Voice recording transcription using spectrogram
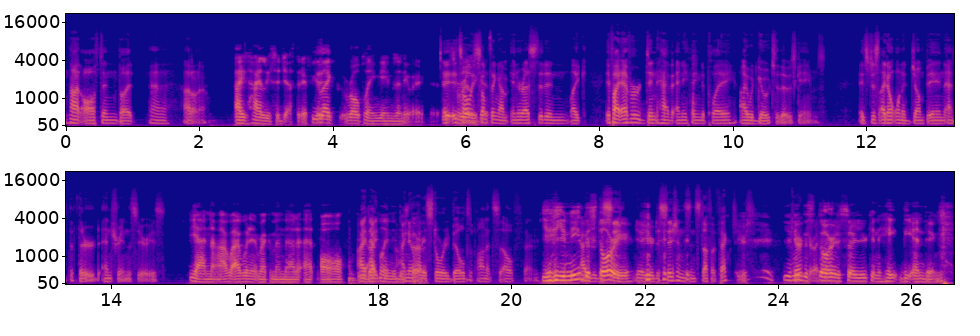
not often, but uh, I don't know. I highly suggest it if you It- like role playing games anyway. It- It's, really always good. something I'm interested in. Like, if I ever didn't have anything to play, I would go to those games. It's just I don't want to jump in at the third entry in the series. Yeah, no, I, I wouldn't recommend that at all. You I, definitely I, need the I know story. how the story builds upon itself, and You, you need the your deci- story. yeah, your decisions and stuff affect yours. You need the character, I think. story so you can hate the ending.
